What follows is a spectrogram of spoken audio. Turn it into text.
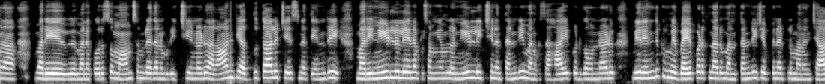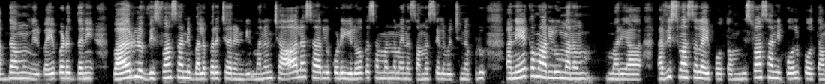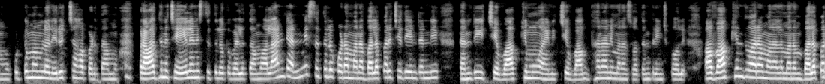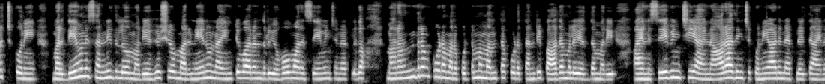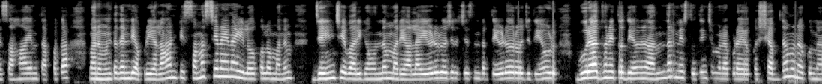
మరి మన కొరసు మాంసం లేదన్నప్పుడు ఇచ్చి ఉన్నాడు. అలాంటి అద్భుతాలు చేసిన తండ్రి మరి నీళ్ళు లేనప్పుడు సమయంలో నీళ్ళు ఇచ్చిన తండ్రి మనకు సహాయకుడిగా ఉన్నాడు. మీరు ఎందుకు మీరు భయపడుతున్నారు? మన తండ్రి చెప్పినట్లు మనం చేద్దాము. మీరు భయపడొద్దని వారిలో విశ్వాసాన్ని బలపరిచారండి. మన చాలా సార్లు కూడా ఈ లోక సంబంధమైన సమస్యలు వచ్చినప్పుడు అనేక మార్లు మనం మరి ఆ అవిశ్వాసాలు అయిపోతాం విశ్వాసాన్ని కోల్పోతాము కుటుంబంలో నిరుత్సాహపడతాము ప్రార్థన చేయలేని స్థితిలోకి వెళతాము. అలాంటి అన్ని స్థితులు కూడా మన బలపరిచేది ఏంటండి? తండ్రి ఇచ్చే వాక్యము ఆయన ఇచ్చే వాగ్దానాన్ని మనం స్వతంత్రించుకోవాలి. ఆ వాక్యం ద్వారా మనల్ని మనం బలపరుచుకొని మరి దేవుని సన్నిధిలో మరి యహోషో మరి నేను నా ఇంటి వారందరూ యహోవాను సేవించినట్లుగా మనందరం కూడా మన కుటుంబం అంతా కూడా తండ్రి పాదముల యొద్ద మరి ఆయన సేవించి ఆయన ఆరాధించి గురించి కొనియాడినట్లయితే ఆయన సహాయం తప్పక మనం ఉంటదండి. అప్పుడు ఎలాంటి సమస్యనైనా ఈ లోకంలో మనం జయించే వారిగా ఉన్నాం మరి అలా ఏడు రోజులు చేసిన తర్వాత ఏడో రోజు దేవుడు భూరాధ్వనితో దేవుని అందరినీ స్థుతించమన్నప్పుడు ఆ యొక్క శబ్దమునకున్న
